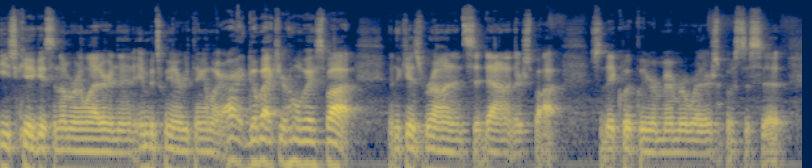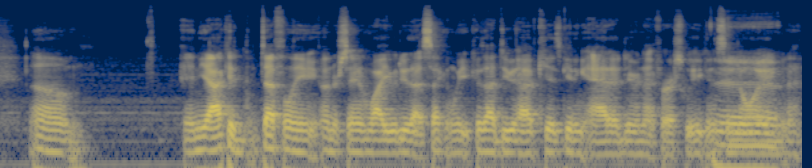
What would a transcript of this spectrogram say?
each kid gets a number and a letter, and then in between everything, I'm like, all right, go back to your home base spot, and the kids run and sit down at their spot, so they quickly remember where they're supposed to sit. Um, and yeah, I could definitely understand why you would do that second week because I do have kids getting added during that first week, and it's yeah. annoying. I,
